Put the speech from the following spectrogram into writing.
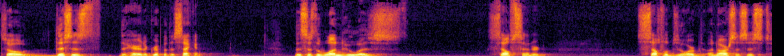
So, this is the Herod Agrippa II. This is the one who was self centered, self absorbed, a narcissist,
